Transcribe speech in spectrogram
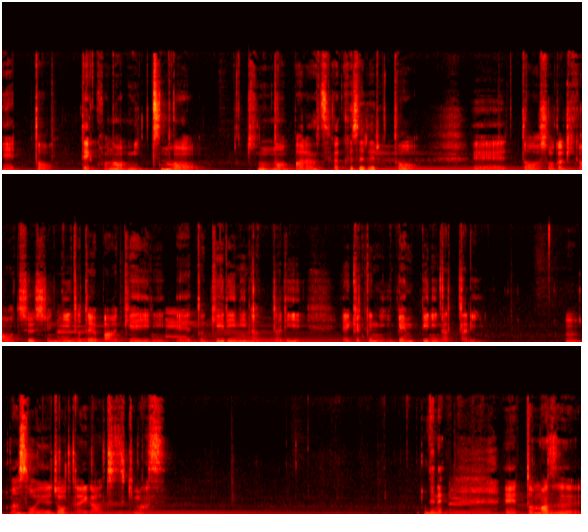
え、っとでこの3つの菌のバランスが崩れると,、えー、っと消化器官を中心に例えば下痢に,、えー、と下痢になったり、え逆に便秘になったり、うん。まあ、そういう状態が続きます。でね、えー、っとまず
